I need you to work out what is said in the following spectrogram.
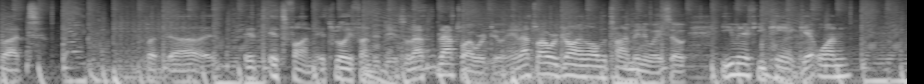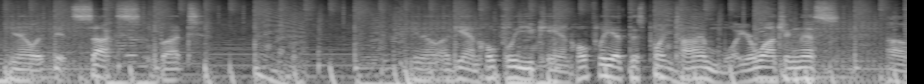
But but uh, it, it's fun. It's really fun to do. So that's that's why we're doing it. And that's why we're drawing all the time anyway. So even if you can't get one, you know it, it sucks. But you know, again, hopefully you can. Hopefully at this point in time, while you're watching this, um,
